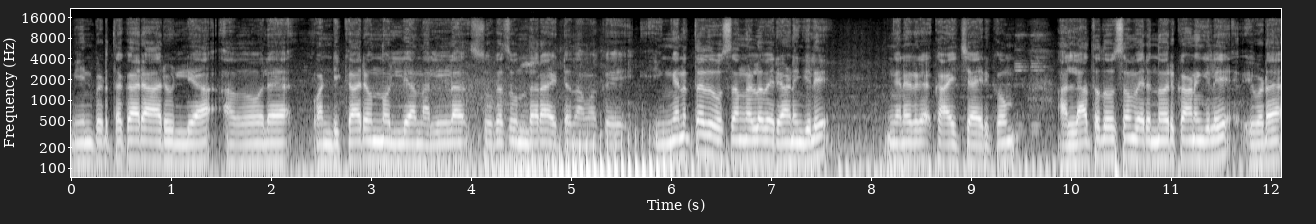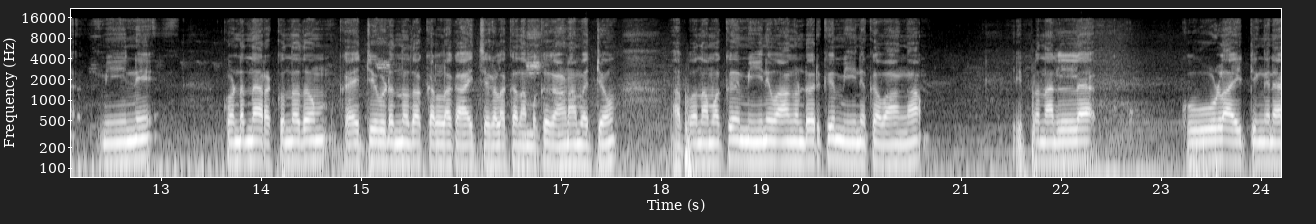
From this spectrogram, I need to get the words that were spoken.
മീൻപിടുത്തക്കാരാരുമില്ല. അതുപോലെ വണ്ടിക്കാരൊന്നുമില്ല. നല്ല സുഖസുന്ദരമായിട്ട് നമുക്ക് ഇങ്ങനത്തെ ദിവസങ്ങളിൽ വരികയാണെങ്കിൽ ഇങ്ങനെ ഒരു കാഴ്ച ആയിരിക്കും അല്ലാത്ത ദിവസം വരുന്നവർക്കാണെങ്കിൽ ഇവിടെ മീൻ കൊണ്ടുവന്ന് ഇറക്കുന്നതും കയറ്റി വിടുന്നതൊക്കെ ഉള്ള കാഴ്ചകളൊക്കെ നമുക്ക് കാണാൻ പറ്റും. അപ്പോൾ നമുക്ക് മീൻ വാങ്ങേണ്ടവർക്ക് മീനൊക്കെ വാങ്ങാം. ഇപ്പം നല്ല കൂളായിട്ട് ഇങ്ങനെ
